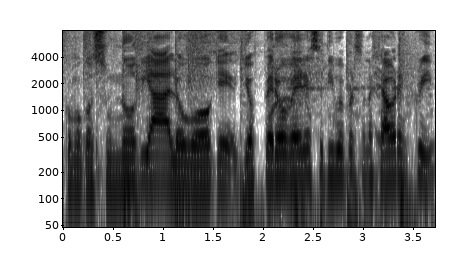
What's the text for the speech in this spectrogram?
como con su no diálogo, que yo espero ver ese tipo de personaje ahora en Creed.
